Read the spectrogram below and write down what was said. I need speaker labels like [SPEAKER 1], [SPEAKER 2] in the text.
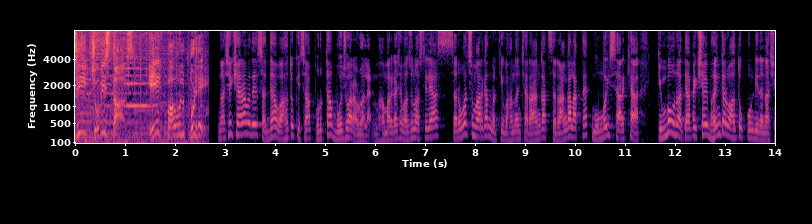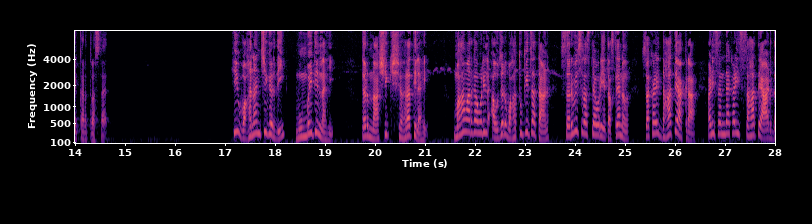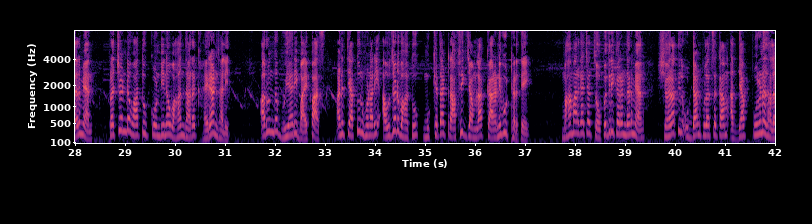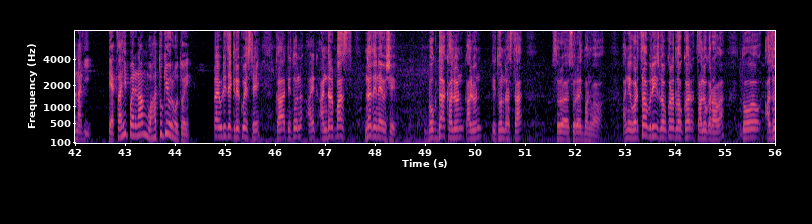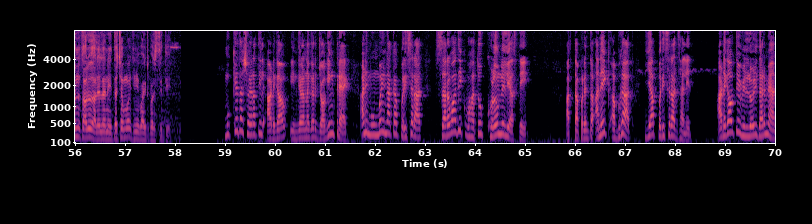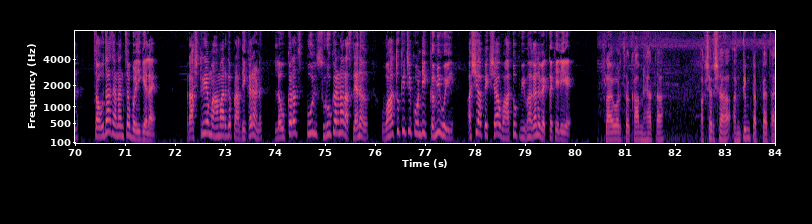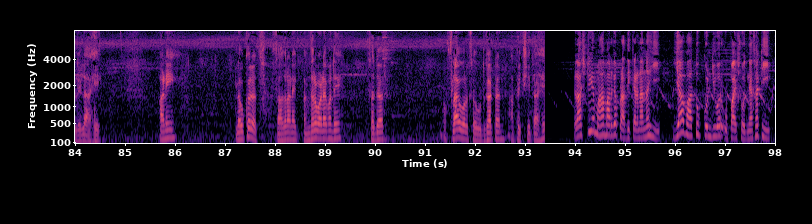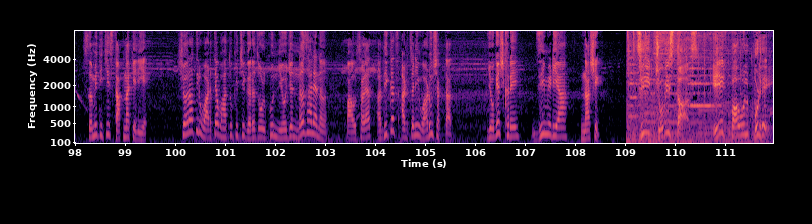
[SPEAKER 1] Zee चोवीस तास एक पाऊल पुढे.
[SPEAKER 2] नाशिक शहरामध्ये सध्या वाहतुकीचा पुरता बोजवार आढळलाय महामार्गाच्या बाजूने असलेल्या सर्वच मार्गांवरती वाहनांच्या रांगाच रांगा लागत आहेत मुंबई सारख्या किंबहुना त्यापेक्षाही भयंकर वाहतूक कोंडीनं नाशिककर त्रस्त आहेत
[SPEAKER 3] ही वाहनांची गर्दी मुंबईतील नाही तर नाशिक शहरातील आहे. महामार्गावरील अवजड वाहतुकीचा ताण सर्व्हिस रस्त्यावर येत असल्यानं सकाळी दहा ते अकरा आणि संध्याकाळी सहा ते आठ दरम्यान प्रचंड वाहतूक कोंडीनं वाहनधारक हैराण झालेत. अरुंद भुयारी बायपास आणि त्यातून होणारी अवजड वाहतूक मुख्यतः ट्रॅफिक जामला कारणीभूत ठरते. महामार्गाच्या चौपदरीकरण दरम्यान शहरातील उड्डाणपुलाचं काम अद्याप पूर्ण झालं नाही. त्याचाही परिणाम वाहतुकीवर होतोय.
[SPEAKER 4] एवढीच एक रिक्वेस्ट आहे का तिथून एक अंडरपास न देण्याविषयी बोगदा खालून काढून तिथून रस्ता सुर सुरळीत बनवावा. आणि वरचा ब्रिज लवकरात लवकर चालू करावा. तो अजून चालू झालेला नाही. त्याच्यामुळेच ही वाईट परिस्थिती आहे.
[SPEAKER 3] मुख्यतः शहरातील आडगाव इंदिरानगर जॉगिंग ट्रॅक आणि मुंबई नाका परिसरात सर्वाधिक वाहतूक खोळंबलेली असते. आतापर्यंत अनेक अपघात या परिसरात झालेत. आडगाव ते विल्लोळी दरम्यान चौदा जणांचा बळी गेलाय. राष्ट्रीय महामार्ग प्राधिकरण लवकरच पूल सुरू करणार असल्यानं वाहतुकीची कोंडी कमी होईल अशी अपेक्षा वाहतूक विभागानं व्यक्त केली आहे.
[SPEAKER 5] फ्लायओव्हरचं काम हे आता अक्षरशः अंतिम टप्प्यात आलेलं आहे. आणि लवकरच साधारण एक पंधरवाड्यामध्ये सदर फ्लायओव्हरचं उद्घाटन अपेक्षित आहे.
[SPEAKER 3] राष्ट्रीय महामार्ग प्राधिकरणानंही या वाहतूक कोंडीवर उपाय शोधण्यासाठी समितीची स्थापना केली आहे. शहरातील वाढत्या वाहतुकीची गरज ओळखून नियोजन न झाल्यानं पावसाळ्यात अधिकच अडचणी वाढू शकतात. योगेश खरे झी मीडिया नाशिक.
[SPEAKER 1] झी चोवीस तास एक पाऊल पुढे.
